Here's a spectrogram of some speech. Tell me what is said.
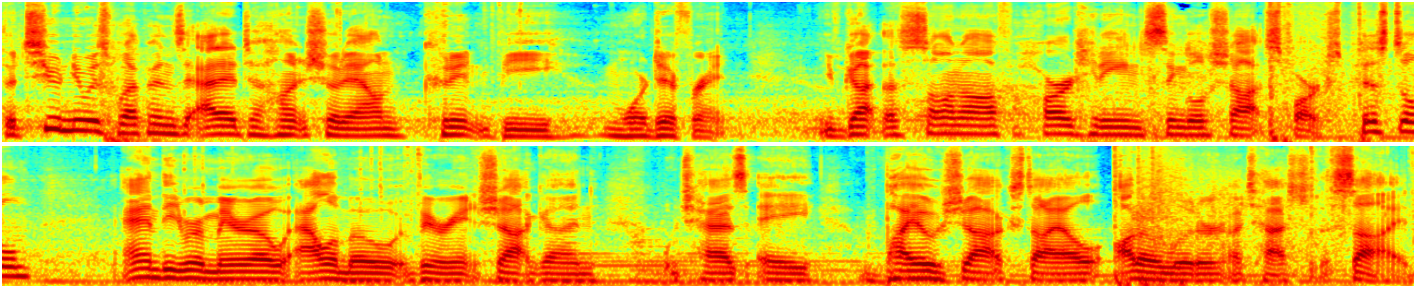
The two newest weapons added to Hunt Showdown couldn't be more different. You've got the sawn-off, hard-hitting single-shot Sparks pistol, and the Romero Alamo variant shotgun, which has a Bioshock-style autoloader attached to the side.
